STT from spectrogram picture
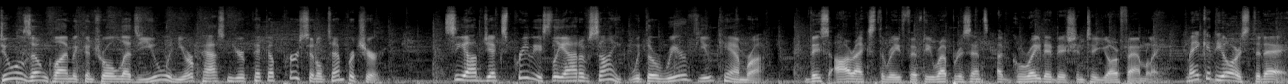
Dual zone climate control lets you and your passenger pick a personal temperature. See objects previously out of sight with the rear view camera. This RX 350 represents a great addition to your family. Make it yours today.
